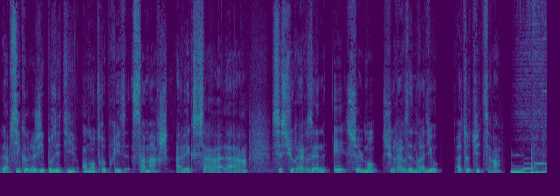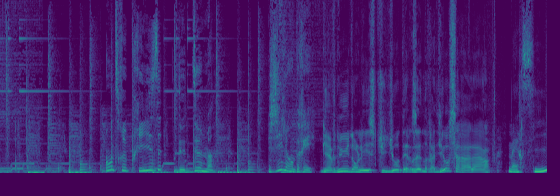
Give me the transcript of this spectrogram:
La psychologie positive en entreprise, ça marche avec Sarah Allard. C'est sur RZN et seulement sur RZN Radio. À tout de suite, Sarah. Entreprise de demain. Gilles André. Bienvenue dans les studios d'RZN Radio, Sarah Allard. Merci.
